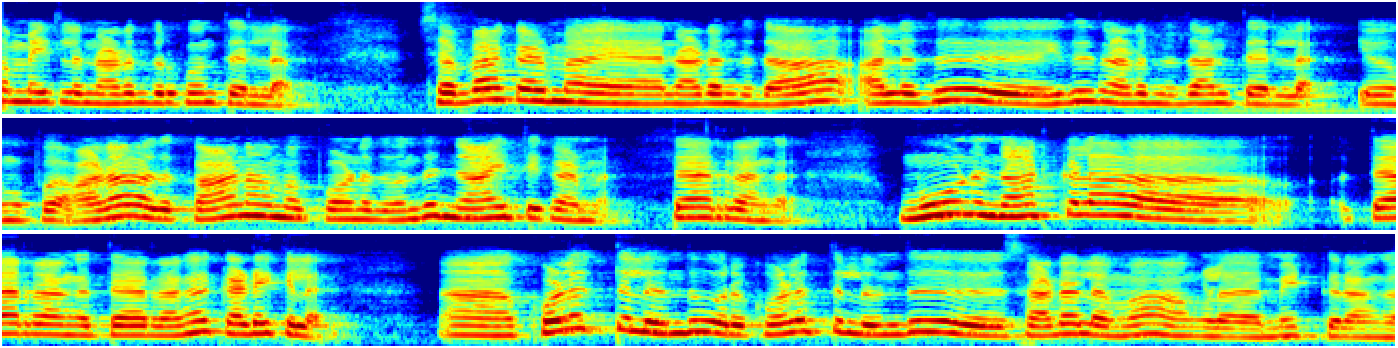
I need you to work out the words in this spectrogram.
சமயத்தில் நடந்திருக்கும்னு தெரில செவ்வாய்க்கிழமை நடந்ததா? அல்லது இது நடந்ததான்னு தெரில இவங்க இப்போ ஆனால் அது காணாமல் போனது வந்து ஞாயிற்றுக்கிழமை. தேடுறாங்க. மூணு நாட்களாக தேடுறாங்க தேடுறாங்க. கிடைக்கல. குளத்துலேருந்து ஒரு குளத்துலேருந்து சடலமாக அவங்கள மீட்கிறாங்க.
